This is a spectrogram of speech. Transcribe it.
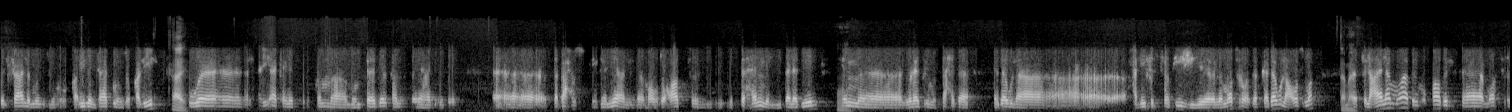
بالفعل منذ قليل انتهت منذ قليل. أي. والحقيقة كانت قمة ممتازة كان يعني آه، تباحث في جميع الموضوعات التهم للبلدين هم آه، الولايات المتحدة كدولة آه، حليف استراتيجي لمصر وكدوله عظمى تمام. في العالم وبالمقابل كمصر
